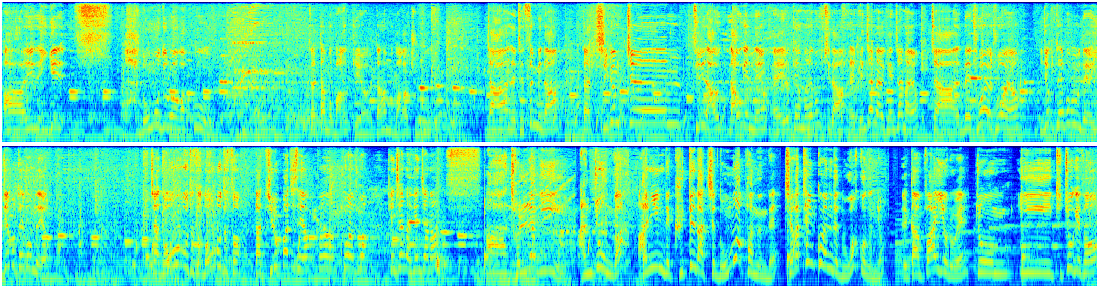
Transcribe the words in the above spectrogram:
아 이게, 아, 너무 들어와갖고. 자 일단 한번 막을게요. 일단 한번 막아주고. 자네 됐습니다. 자 지금쯤 딜이 나오, 나오겠네요. 네, 이렇게 한번 해봅시다. 네, 괜찮아요 괜찮아요. 자네 좋아요 좋아요. 이제부터 해보면 돼요. 이제부터 해보면 돼요 자 너무 붙었어 너무 붙었어. 자 뒤로 빠지세요. 어, 좋아 좋아. 괜찮아 괜찮아. 아 전략이 안 좋은가? 아닌데 그때 나 진짜 너무 아팠는데? 제가 탱커였는데 녹았거든요? 일단 파이어로에 좀이 뒤쪽에서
